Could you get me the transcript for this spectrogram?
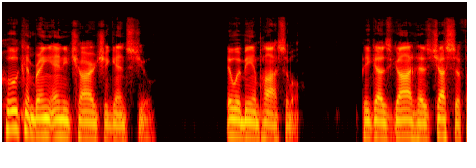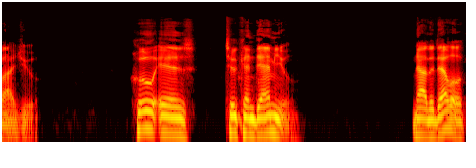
who can bring any charge against you? it would be impossible because God has justified you. Who is to condemn you? Now, the devil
